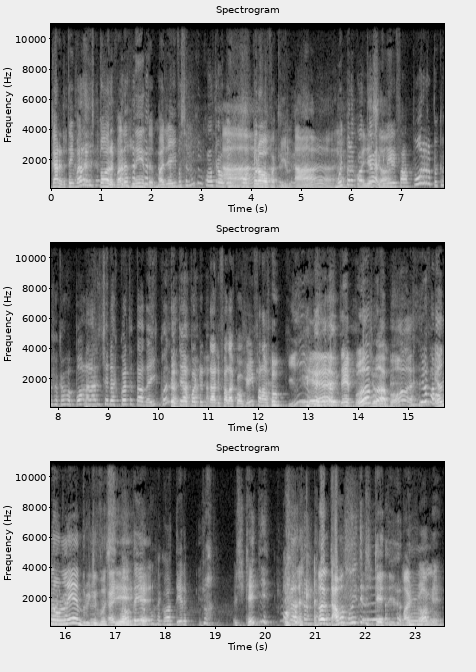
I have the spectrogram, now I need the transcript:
Cara, ele tem várias histórias, várias lendas, mas aí você nunca encontra alguém Ah. que comprova aquilo. Ah, Muito pelo contrário, que nem ele fala, porra, porque eu jogava bola lá no sei das quantas e tal. Daí, quando eu tenho a oportunidade de falar com alguém, falava, o Quinho? Você é bobo? bola? Eu, falava, Eu não "Cara, lembro de você. É igual tem É- alguns negócios dele. "Pô, Skate? Andava muito de skate, mas homem,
